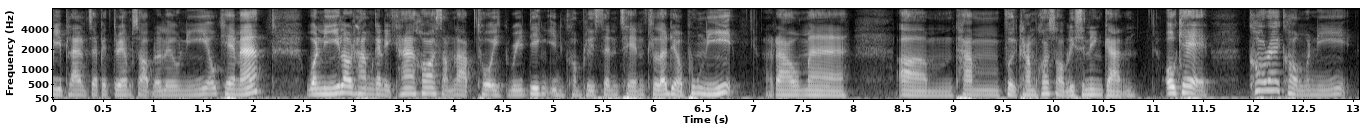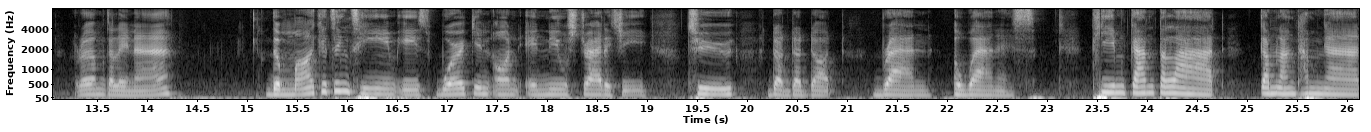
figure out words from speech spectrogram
มีแพลนจะไปเตรียมสอบเร็วๆนี้ โอเคไหมวันนี้เราทำกันอีก 5 ข้อสำหรับ TOEIC reading incomplete sentence แล้วเดี๋ยวพรุ่งนี้เรามาทำฝึกทำข้อสอบ listening กัน โอเค ข้อแรกของวันนี้เริ่มกันเลยนะ The marketing team is working on a new strategy to dot dot dot brand awareness ทีมการตลาด กำลังทำงาน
